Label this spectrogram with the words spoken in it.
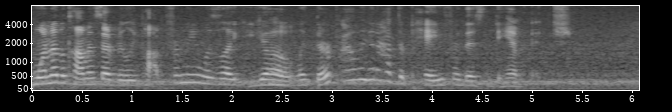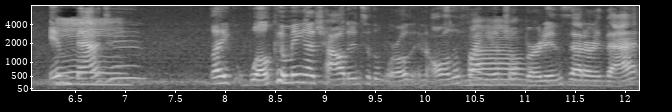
one of the comments that really popped for me was like, yo, like, they're probably gonna have to pay for this damage. Imagine like welcoming a child into the world and all the financial Wow. burdens that are that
